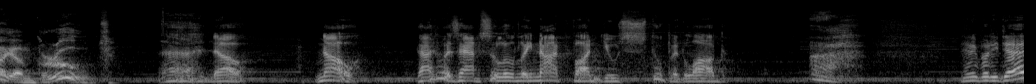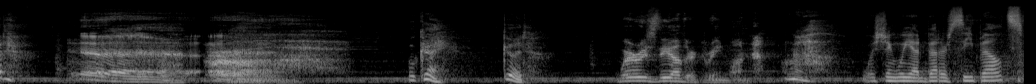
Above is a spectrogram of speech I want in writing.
I am Groot. Ah, no. No. That was absolutely not fun, you stupid log. Ah. Anybody dead? Ah. okay, good. Where is the other green one? Wishing we had better seatbelts.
